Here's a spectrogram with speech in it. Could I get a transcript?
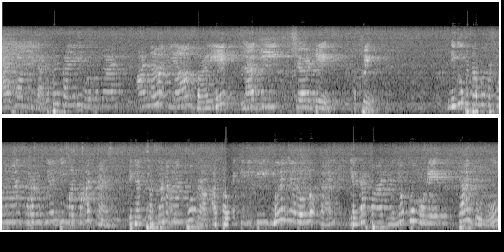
Alhamdulillah, depan saya ni merupakan anak yang baik lagi cerdik. Okey. Minggu pertama persekolahan seharusnya dimanfaatkan dengan pelaksanaan program atau aktiviti menyeronokkan yang dapat menyokong murid dan guru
